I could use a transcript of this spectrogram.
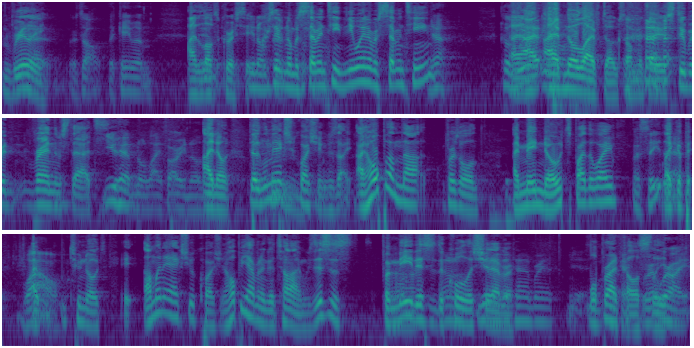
Really? That's all. They came up. I love Chris. You know, Chris Sabo, number 17. Did you win number 17? Yeah. 'Cause I, I, I have no life, Doug, so I'm going to tell you stupid random stats. You have no life. I already know that. I don't. Doug, let me ask you a question because I, I hope I'm not. First of all, I made notes, by the way. I see Like that. a, bit- Wow. I- two notes. I'm going to ask you a question. I hope you're having a good time because this is, for me, this is the Uh, coolest you shit ever. time, Brad? Well, Brad fell asleep. right.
